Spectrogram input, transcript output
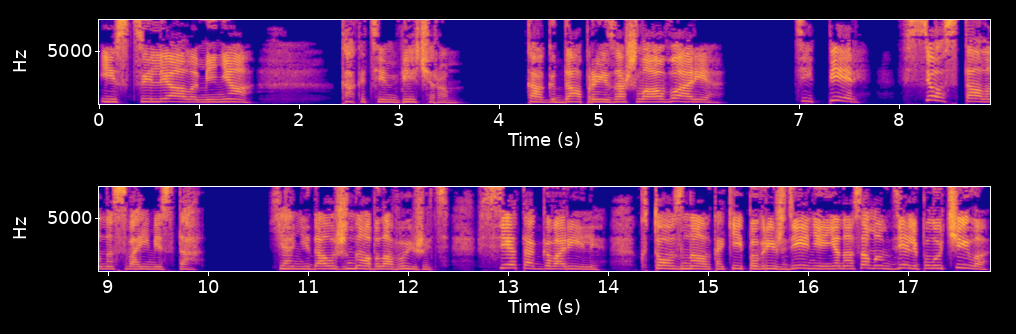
исцеляла меня, как и тем вечером, когда произошла авария. Теперь все стало на свои места. Я не должна была выжить. Все так говорили. Кто знал, какие повреждения я на самом деле получила?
